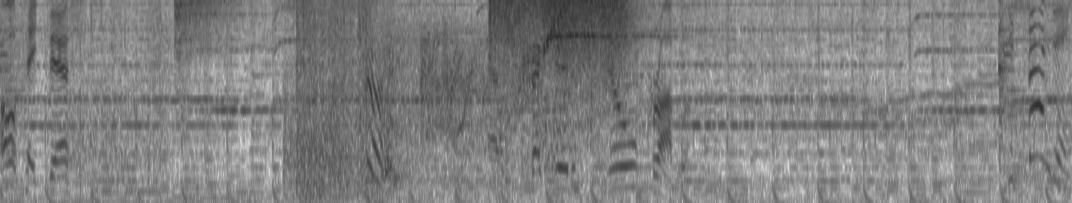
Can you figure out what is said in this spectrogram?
I'll take this. As expected, no problem. Defending!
